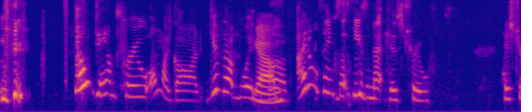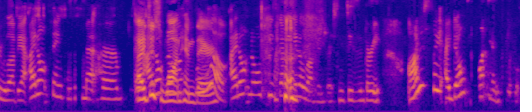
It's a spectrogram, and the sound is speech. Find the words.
so damn true. Oh my god, give that boy Yeah. love. I don't think that he's met his true, his true love yet. I don't think we've met her. I just don't want him there. will. I don't know if he's gonna get a love interest in season three. Honestly, I don't want him to.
